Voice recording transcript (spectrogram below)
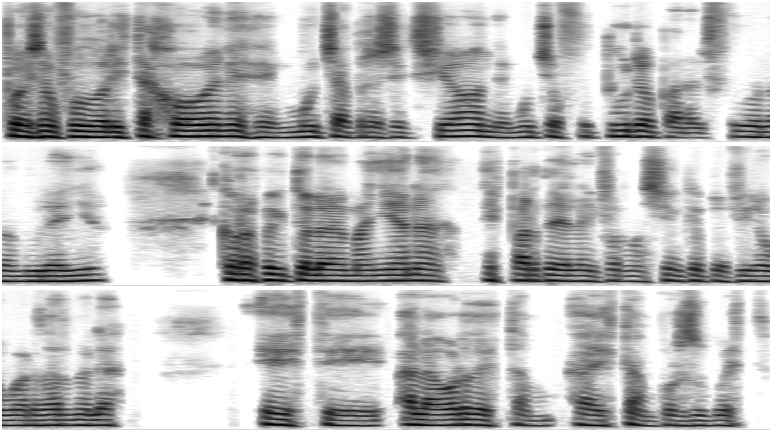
porque son futbolistas jóvenes de mucha proyección, de mucho futuro para el fútbol hondureño. Con respecto a lo de mañana, es parte de la información que prefiero guardármela este, a la orden, están, están, por supuesto.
